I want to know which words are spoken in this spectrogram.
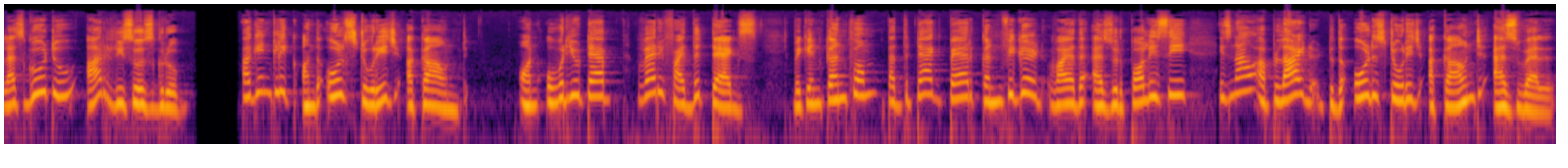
Let's go to our resource group. Again click on the old storage account. On Overview tab, verify the tags. We can confirm that the tag pair configured via the Azure policy is now applied to the old storage account as well.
